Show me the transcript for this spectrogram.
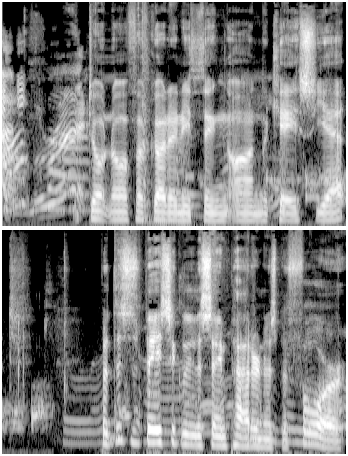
I don't know if I've got anything on the case yet, but this is basically the same pattern as before.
